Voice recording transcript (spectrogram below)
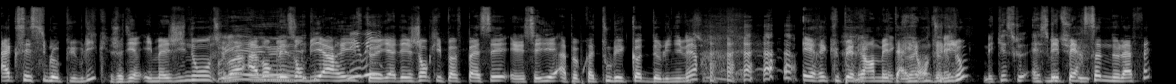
accessible au public. Je veux dire, imaginons, tu Oui, vois, oui, avant oui, que les zombies arrivent, qu'il y a des gens qui peuvent passer et essayer à peu près tous les codes de l'univers et récupérer un médaillon du Mais- lion. Mais qu'est-ce que. Est-ce que Mais tu... personne ne l'a fait.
